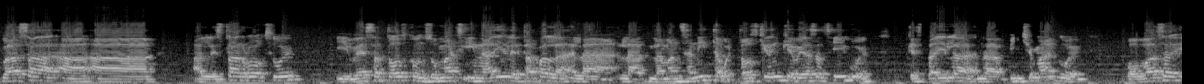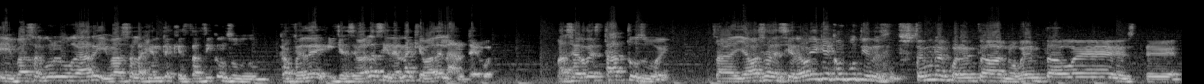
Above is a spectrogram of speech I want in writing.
vas a, al Starbucks, güey, y ves a todos con su Max y nadie le tapa la, la, la, la manzanita, güey. Todos quieren que veas así, güey, que está ahí la, la pinche Mac, güey. O vas a, y vas a algún lugar y vas a la gente que está así con su café de, y que se ve la sirena que va adelante, güey. Va a ser de estatus, güey. O sea, ya vas a decir, oye, ¿qué compu tienes? Pues tengo una 4090, güey. Este,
